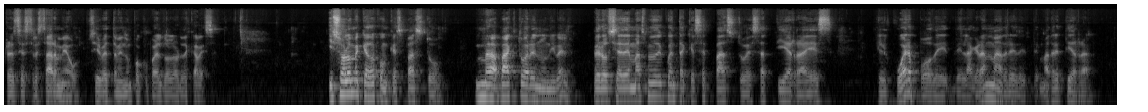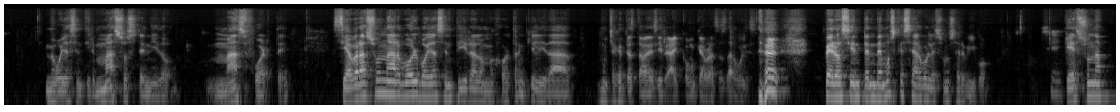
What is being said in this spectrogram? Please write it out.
desestresarme o sirve también un poco para el dolor de cabeza. Y solo me quedo con que es pasto, va a actuar en un nivel. Pero si además me doy cuenta que ese pasto, esa tierra es el cuerpo de, la gran madre, de, madre tierra, me voy a sentir más sostenido, más fuerte. Si abrazo un árbol, voy a sentir a lo mejor tranquilidad. Mucha gente hasta va a decir, ay, ¿cómo que abrazas árboles? Pero si entendemos que ese árbol es un ser vivo, que es una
